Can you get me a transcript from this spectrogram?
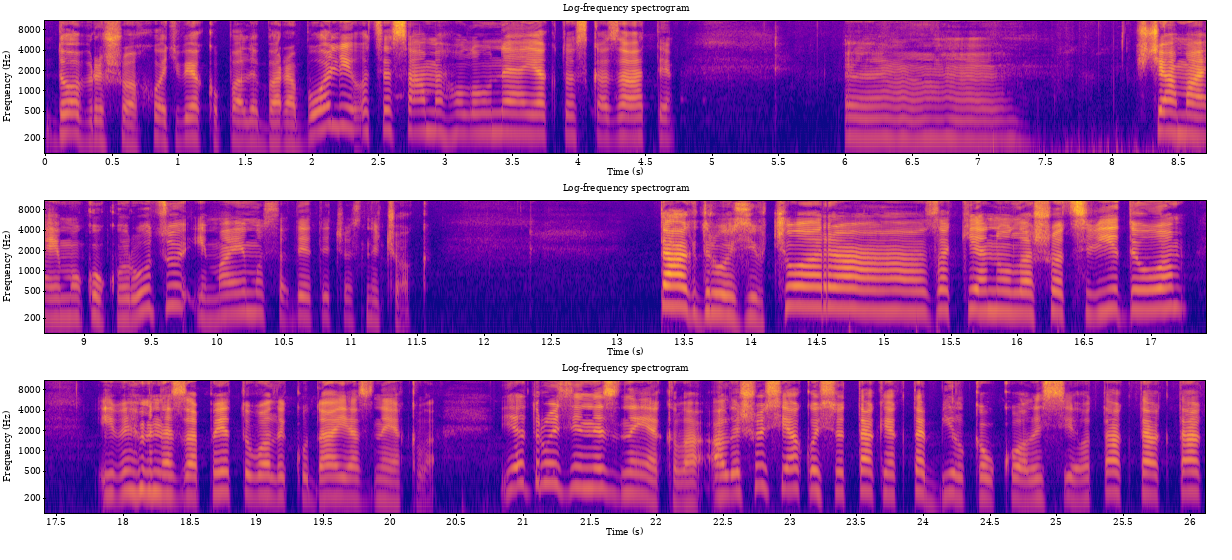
добре, що хоч викопали бараболі, оце саме головне, як то сказати. Е, ще маємо кукурудзу і маємо садити чесничок. Так, друзі, вчора закинула шоц відео, і ви мене запитували, куди я зникла. Я, друзі, не зникла, але щось якось отак, як та білка в колесі. Отак, так, так.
